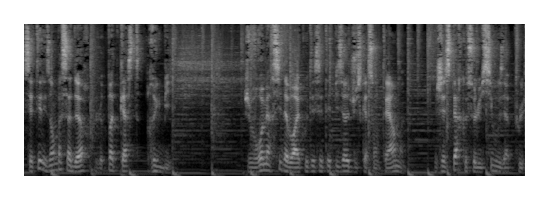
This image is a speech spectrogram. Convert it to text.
C'était Les Ambassadeurs, le podcast rugby. Je vous remercie d'avoir écouté cet épisode jusqu'à son terme. J'espère que celui-ci vous a plu.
